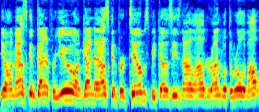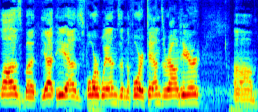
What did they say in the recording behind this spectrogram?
you know, I'm asking kind of for you. I'm kind of asking for Timms because he's not allowed to run with the World of Outlaws, but yet he has four wins in the four tens around here. Um,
